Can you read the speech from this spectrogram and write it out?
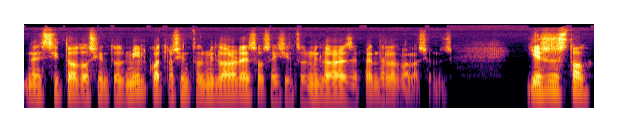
necesito 200 mil, 400 mil dólares o 600 mil dólares, depende de las valuaciones. Y eso es todo.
